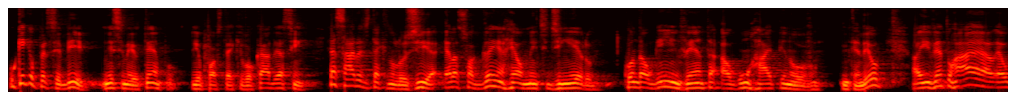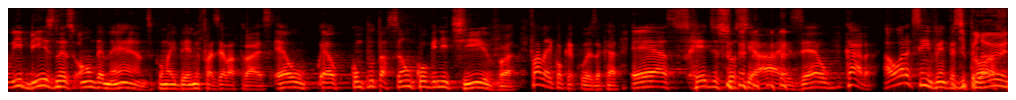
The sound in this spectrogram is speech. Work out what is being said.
O que, que eu percebi nesse meio tempo, e eu posso estar equivocado, é assim, essa área de tecnologia, ela só ganha realmente dinheiro quando alguém inventa algum hype novo. Entendeu? Aí inventam, ah, é, é o e-business on demand, como a IBM fazia lá atrás. É o, é a computação cognitiva. Fala aí qualquer coisa, cara. É as redes sociais, é o. Cara, a hora que você inventa esse Deep troço,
